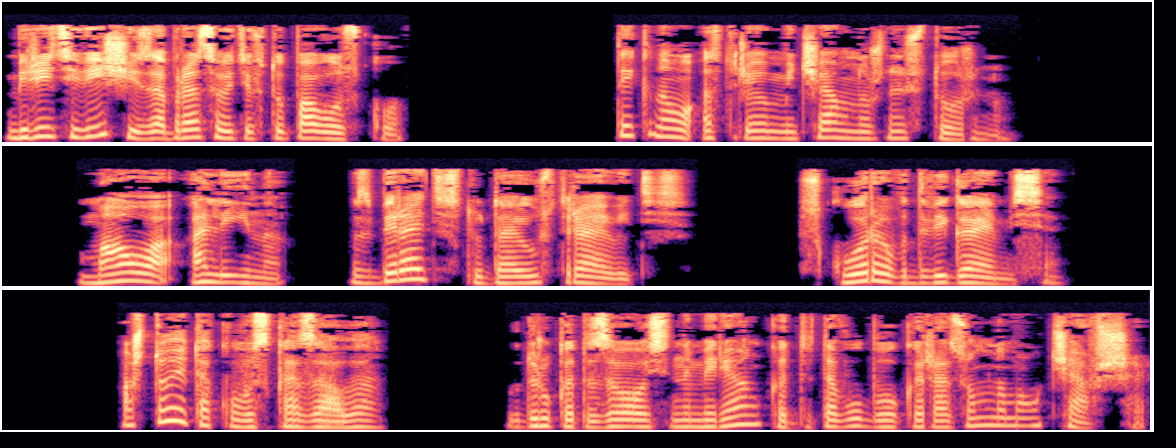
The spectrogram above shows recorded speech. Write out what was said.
«Берите вещи и забрасывайте в ту повозку!» Тыкнул острием меча в нужную сторону. «Мауа, Алина, взбирайтесь туда и устраивайтесь. Скоро выдвигаемся». «А что я такого сказала?» Вдруг отозвалась намерянка, до того благоразумно молчавшая.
